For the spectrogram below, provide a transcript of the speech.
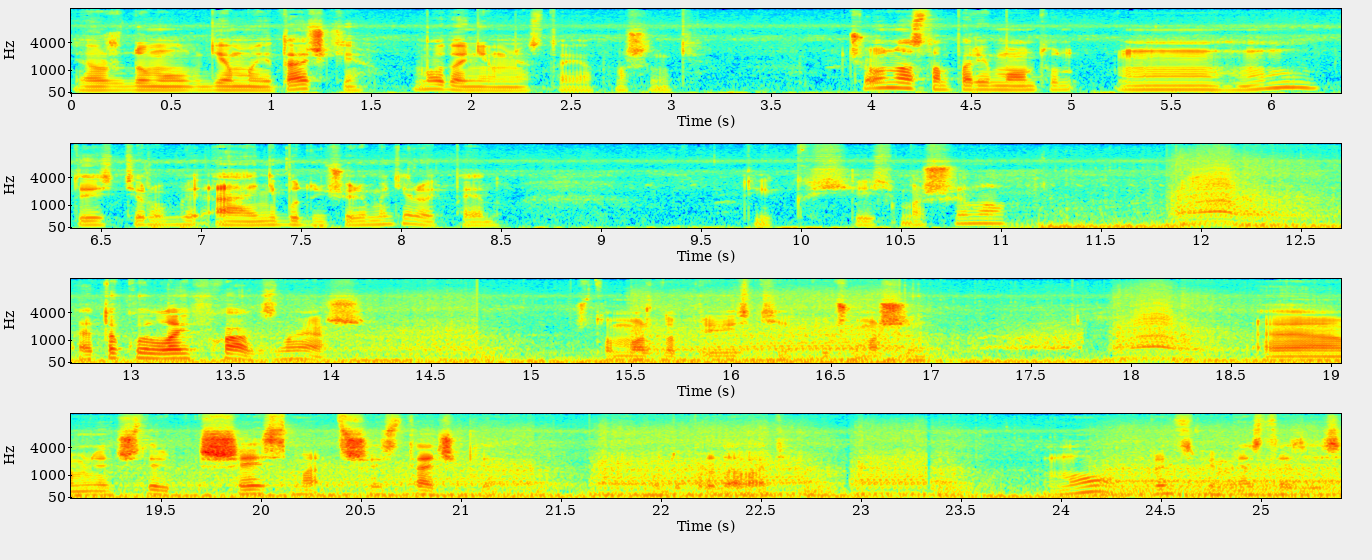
Я уже думал, где мои тачки. Вот они у меня стоят, машинки. Что у нас там по ремонту? Угу, 200 рублей. А, я не буду ничего ремонтировать, поеду. Тик, сесть машину. Это такой лайфхак, знаешь. Что можно привезти кучу машин. Э, у меня 4, 6, 6 тачек я буду продавать. Ну, в принципе, места здесь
